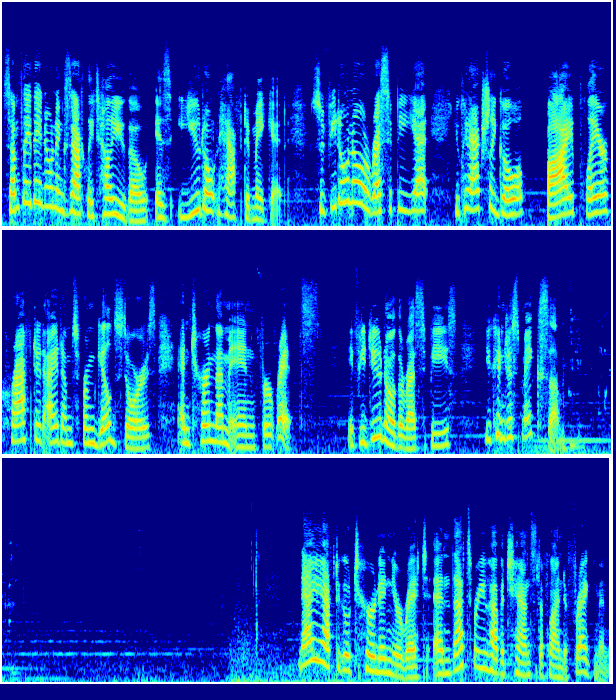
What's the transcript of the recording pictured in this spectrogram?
Something they don't exactly tell you though is you don't have to make it. So if you don't know a recipe yet, you can actually go buy player crafted items from guild stores and turn them in for writs. If you do know the recipes, you can just make some. Now you have to go turn in your writ, and that's where you have a chance to find a fragment.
